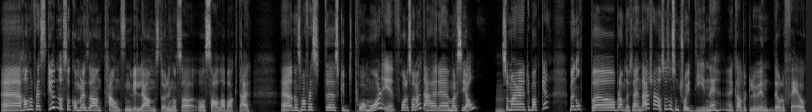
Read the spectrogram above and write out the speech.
Eh, han har flest skudd, og så kommer det sånn Townsend, William, Stirling og, Sa og Sala bak der. Eh, den som har flest eh, skudd på mål i, for så langt, er Marcial, Martial som er tilbake. Men oppe og blander seg inn der, så er det også sånn som Troy eh, Calvert Lewin, Deolofeo.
